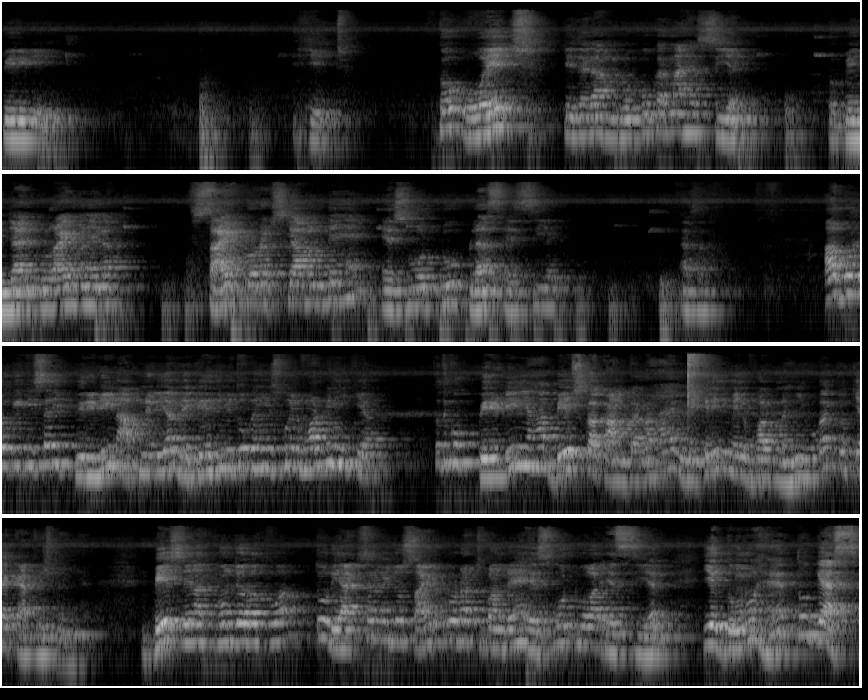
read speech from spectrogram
pyridine heat तो ओ OH की जगह हम लोग को करना है Cl. तो बेंजाइल क्लोराइड बनेगा। साइड प्रोडक्ट्स क्या बनते हैं? SO2 प्लस HCl ऐसा। अब बोलोगे कि सर पिरिडीन आपने लिया मैकेनिज्म में तो कहीं इसको इन्वॉल्व भी नहीं किया। तो देखो पिरिडीन यहाँ बेस का काम कर रहा है मैकेनिज्म में इन्वॉल्व नहीं होगा क्योंकि यह कैथलिस्ट नहीं है। बेस लेना क्यों ज़रूरत हुआ? तो रिएक्शन में जो साइड प्रोडक्ट्स बन रहे हैं SO2 और HCl ये दोनों हैं तो गैस,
